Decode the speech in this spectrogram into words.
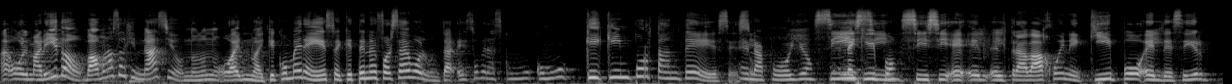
Ah, O el marido, vámonos al gimnasio. No, no, no, ay, no hay que comer eso, hay que tener fuerza de voluntad. Eso verás cómo, cómo, qué, qué importante es eso. El apoyo, Sí, el equipo. Sí, sí, sí, el, el trabajo en equipo, el decir,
